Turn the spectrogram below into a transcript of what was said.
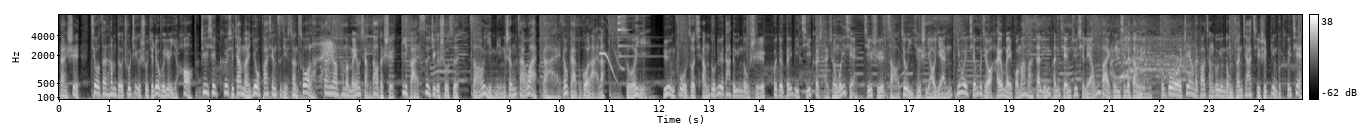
但是就在他们得出这个数据六个月以后，这些科学家们又发现自己算错了。但让他们没有想到的是，一百四这个数字早已名声在外，改都改不过来了。所以。孕妇做强度略大的运动时，会对 baby 即刻产生危险。其实早就已经是谣言，因为前不久还有美国妈妈在临盆前举起两百公斤的杠铃。不过，这样的高强度运动，专家其实并不推荐。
